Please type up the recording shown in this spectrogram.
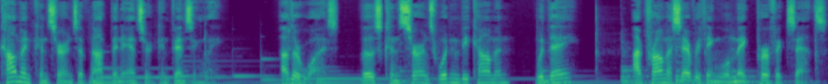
Common concerns have not been answered convincingly. Otherwise, those concerns wouldn't be common, would they? I promise everything will make perfect sense.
